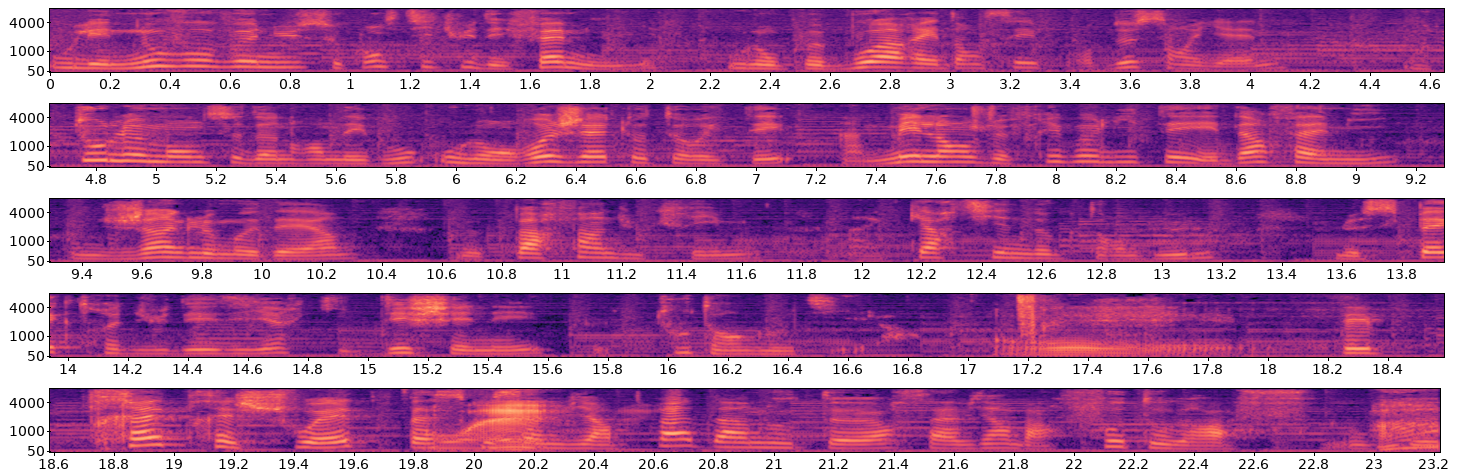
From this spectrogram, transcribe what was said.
où les nouveaux venus se constituent des familles, où l'on peut boire et danser pour 200 yens, où tout le monde se donne rendez-vous, où l'on rejette l'autorité, un mélange de frivolité et d'infamie, une jungle moderne, le parfum du crime, un quartier noctambule, le spectre du désir qui déchaîné peut tout engloutir. C'est très très chouette parce que ça ne vient pas d'un auteur, ça vient d'un photographe. Donc euh,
